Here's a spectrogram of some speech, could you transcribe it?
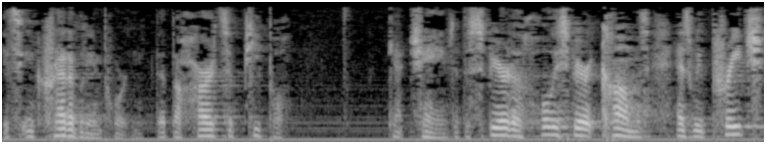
It's incredibly important that the hearts of people get changed, that the Spirit of the Holy Spirit comes as we preach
